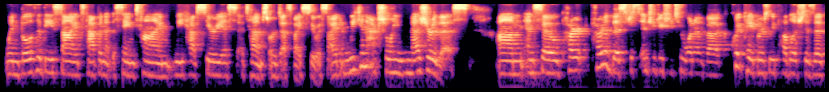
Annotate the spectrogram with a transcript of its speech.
When both of these sides happen at the same time, we have serious attempts or deaths by suicide, and we can actually measure this. Um, and so part part of this, just introduce you to one of the quick papers we published is a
